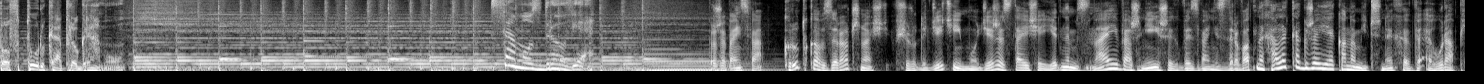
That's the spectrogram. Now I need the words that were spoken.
Powtórka programu. Samo zdrowie. Proszę Państwa, krótkowzroczność wśród dzieci i młodzieży staje się jednym z najważniejszych wyzwań zdrowotnych, ale także i ekonomicznych w Europie.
